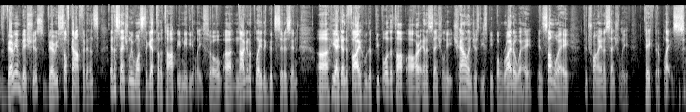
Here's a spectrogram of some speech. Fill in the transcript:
is very ambitious, very self-confident, and essentially wants to get to the top immediately. So uh, not going to play the good citizen. Uh, he identifies who the people at the top are and essentially challenges these people right away in some way to try and essentially take their place.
